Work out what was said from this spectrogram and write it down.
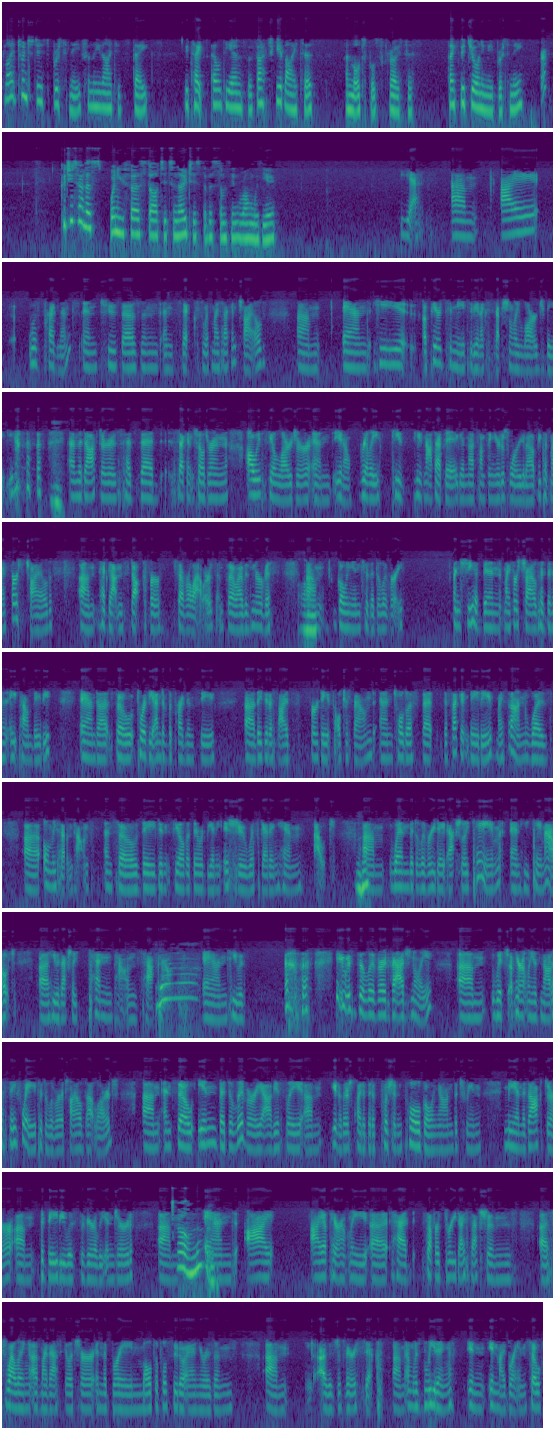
I'd like to introduce Brittany from the United States, who takes LDN for vasculitis and multiple sclerosis. Thank you for joining me, Brittany. Sure. Could you tell us when you first started to notice there was something wrong with you? Yes. Um, I was pregnant in 2006 with my second child. Um, and he appeared to me to be an exceptionally large baby. and the doctors had said second children always feel larger and, you know, really he's he's not that big and that's something you're just worried about because my first child um had gotten stuck for several hours and so I was nervous uh-huh. um going into the delivery. And she had been my first child had been an 8 pound baby and uh so toward the end of the pregnancy uh they did a size for dates ultrasound and told us that the second baby, my son, was uh, only seven pounds, and so they didn't feel that there would be any issue with getting him out. Mm-hmm. Um, when the delivery date actually came and he came out, uh, he was actually ten pounds half pound, and he was he was delivered vaginally, um, which apparently is not a safe way to deliver a child that large. Um, and so in the delivery, obviously, um, you know, there's quite a bit of push and pull going on between me and the doctor. Um, the baby was severely injured. Um, oh, no. And I, I apparently, uh, had suffered three dissections, uh, swelling of my vasculature in the brain, multiple pseudoaneurysms. Um, I was just very sick, um, and was bleeding in, in my brain. So,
